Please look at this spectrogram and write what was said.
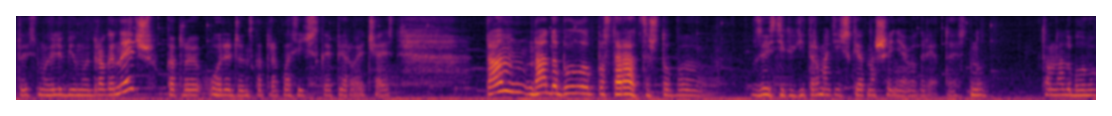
то есть мою любимую Dragon Age, которая Origins, которая классическая первая часть, там надо было постараться, чтобы завести какие-то романтические отношения в игре. То есть, ну, там надо было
